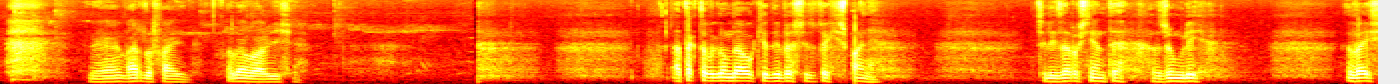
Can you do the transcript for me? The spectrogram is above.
nie, bardzo fajnie. Podoba mi się. A tak to wyglądało, kiedy weszli tutaj Hiszpanie. Czyli zarośnięte w dżungli. Wejść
